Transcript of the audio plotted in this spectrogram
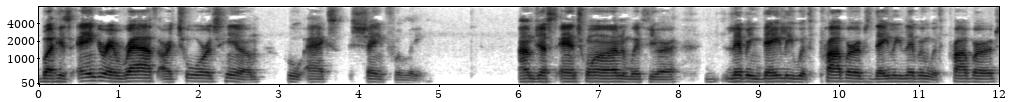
but his anger and wrath are towards him who acts shamefully. I'm just Antoine with your living daily with Proverbs, daily living with Proverbs.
